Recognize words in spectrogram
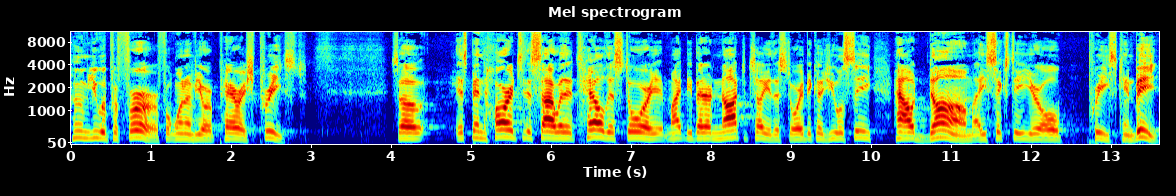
whom you would prefer for one of your parish priests. So it's been hard to decide whether to tell this story. It might be better not to tell you this story because you will see how dumb a 60 year old priest can be.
